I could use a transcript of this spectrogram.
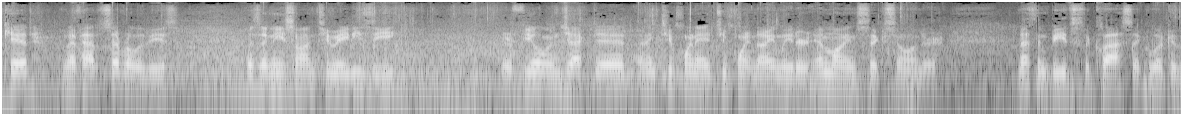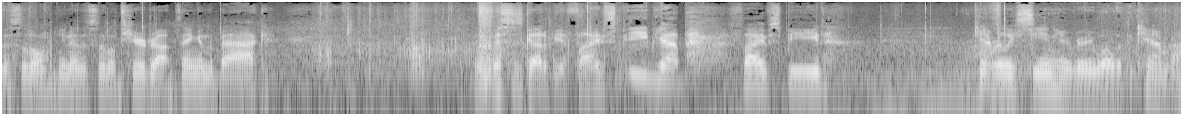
kid, and I've had several of these, was a Nissan 280Z. They're fuel injected, I think 2.8, 2.9 liter inline six cylinder. Nothing beats the classic look of this little, you know, this little teardrop thing in the back. And this has got to be a five speed, yep, five speed. Can't really see in here very well with the camera.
